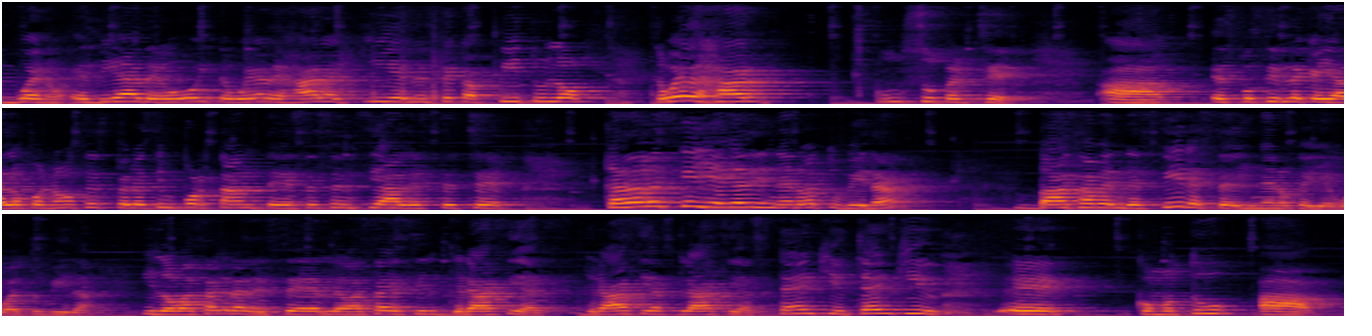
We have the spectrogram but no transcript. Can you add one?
bueno, el día de hoy te voy a dejar aquí en este capítulo, te voy a dejar un super tip. Ah, es posible que ya lo conoces, pero es importante, es esencial este tip. Cada vez que llegue dinero a tu vida, vas a bendecir este dinero que llegó a tu vida y lo vas a agradecer, le vas a decir gracias, gracias, gracias, thank you, thank you, eh, como tú ah,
